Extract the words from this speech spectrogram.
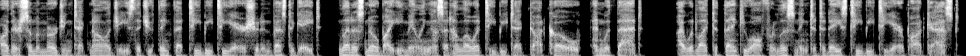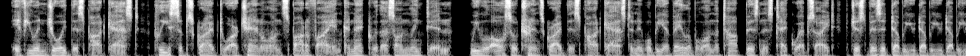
Are there some emerging technologies that you think that TBT Air should investigate? Let us know by emailing us at hello at tbtech.co. And with that, I would like to thank you all for listening to today's TBT Air podcast. If you enjoyed this podcast, please subscribe to our channel on Spotify and connect with us on LinkedIn. We will also transcribe this podcast and it will be available on the top business tech website. Just visit www.tbtech.co.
